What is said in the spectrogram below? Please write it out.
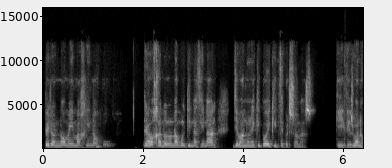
pero no me imagino trabajando en una multinacional llevando un equipo de 15 personas. Que dices, bueno,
